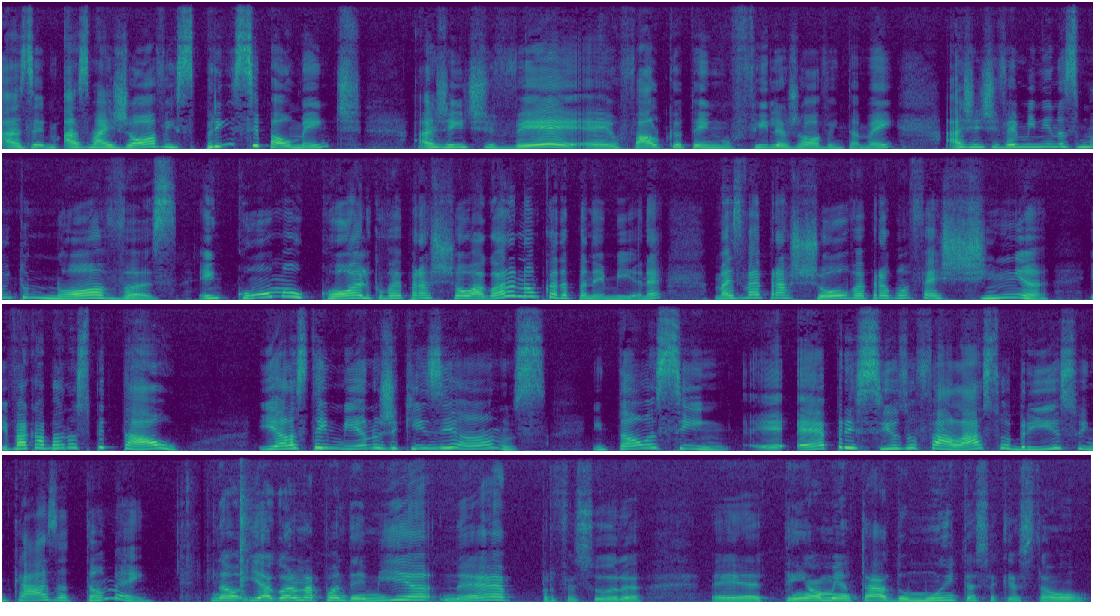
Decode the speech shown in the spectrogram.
as, as mais jovens, principalmente, a gente vê, é, eu falo porque eu tenho filha jovem também, a gente vê meninas muito novas em coma alcoólico, vai para show, agora não por causa da pandemia, né? Mas vai para show, vai para alguma festinha e vai acabar no hospital. E elas têm menos de 15 anos. Então, assim, é, é preciso falar sobre isso em casa também. Não, e agora na pandemia, né, professora, é, tem aumentado muito essa questão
